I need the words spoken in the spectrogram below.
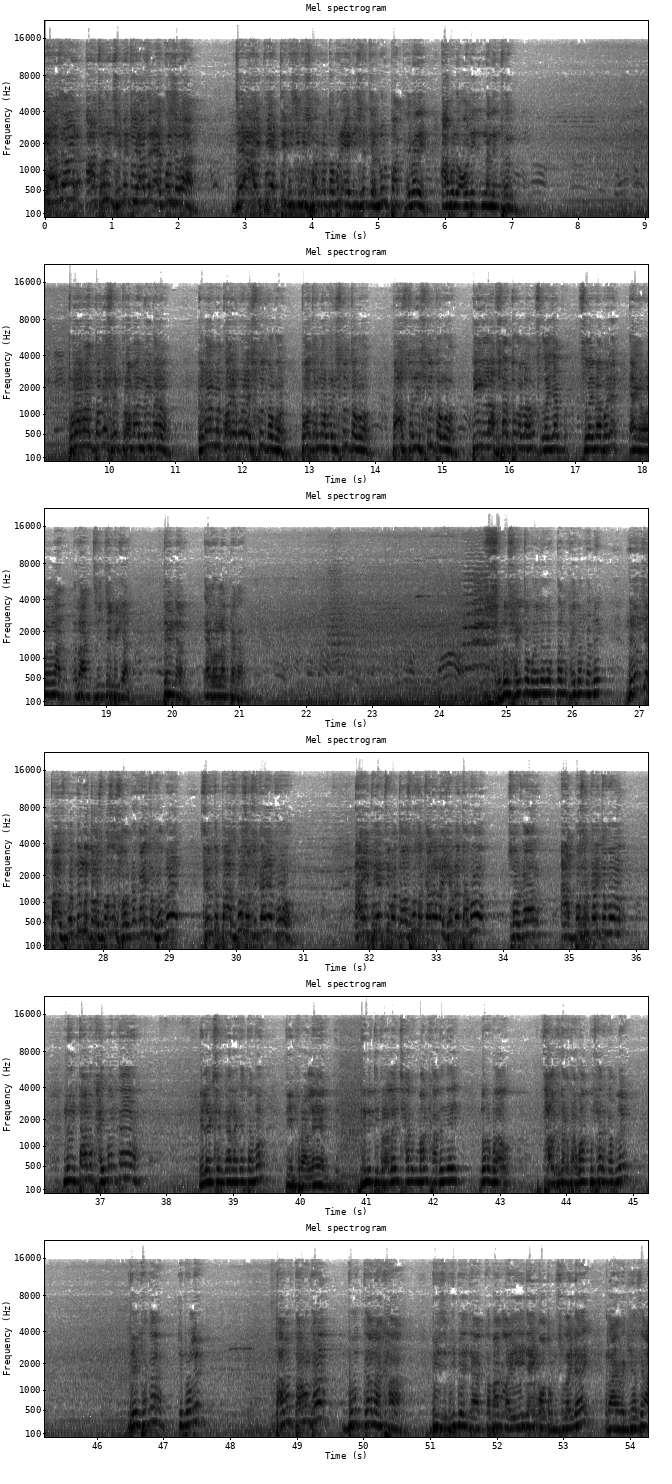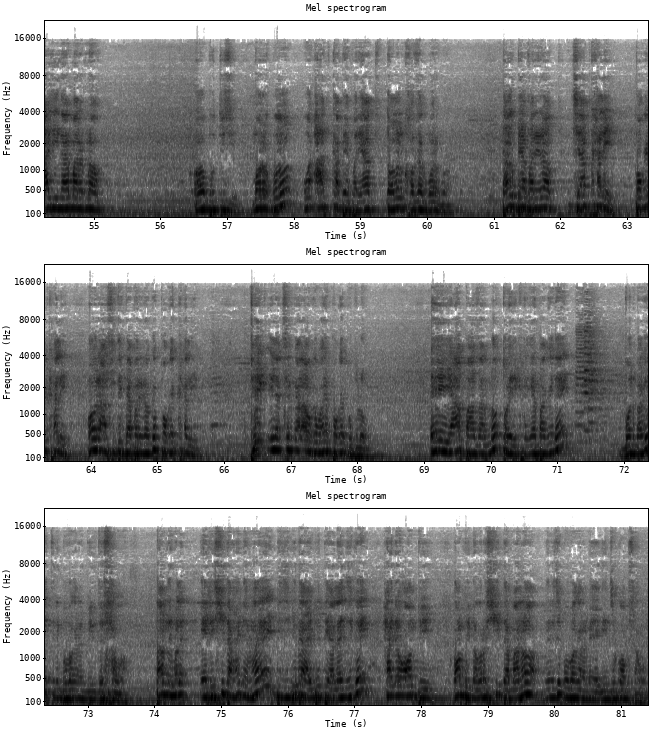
দুই হাজার আঠারো থেকে দুই হাজার একুশ ওরা যে আইপিএফটি বিজেপি সরকার তখন এডিশন যে লুটপাট খাইবারে আবুল অডিট না নিথন প্রমাণ তোকে সে প্রমাণ দুই বারো কেন করে বড় স্কুল তোকে পদনগর স্কুল তোকে পাঁচতল স্কুল তোকে তিন লাখ সাত দু লাখ সেলাই সেলাইমা পরে এগারো লাখ রাখছে যে বিঘা। টেন্ডার, এগারো লাখ টাকা। শুধু সাহিত্য মহিলা রপ্তানি খাইবার কারণে। যে পাঁচ বছর, দশ বছর সরকার কাজ তো খাবে সে তো পাঁচ বছর শিকাই এখন আইপিএফ দিব দশ বছর কারা না খেলে তাবো সরকার আট বছর কাই তবো। নাম খাইমান খাইমানকা ইলেকশন গানাকে তামো ত্রিপুরালেন তিনি ত্রিপুরালেন ছাড় মান খাবেন এই নরবাও থাল গোটা তাবো কোথায় কাবলে দেখ থাকা ত্রিপুরালেন তামুক তামুক খা বুধ গানা খা। বিজেপি বেজা কাবাক লাই যাই মতম সুলাইনাই রাগ আছে, আজি না মারক মরকবো তাও ব্যাপারীরা জ্যাব খালি, পকেট খালি, ও রাজনৈতিক ব্যাপারীরা পকেট খালি। ঠিক ইলেকশন কারা ওকে ভাই পকেট গুপলো এই আ বাজার নো তৈরি খাইয়া বাগাইনাই বন বাগै তিনি বুবাগানের বিরুদ্ধে সাও তার মানে এটি সিধা হাইনে হাই, বিজেপি আইপি আলাই জিগै হাইনে অম্পি অম্পি নগর সিধা মানো যে একদিন যে কক সাও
